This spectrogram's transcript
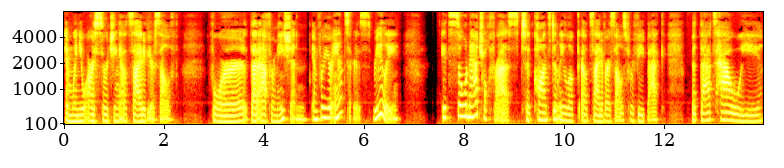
and when you are searching outside of yourself for that affirmation and for your answers, really. It's so natural for us to constantly look outside of ourselves for feedback, but that's how we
